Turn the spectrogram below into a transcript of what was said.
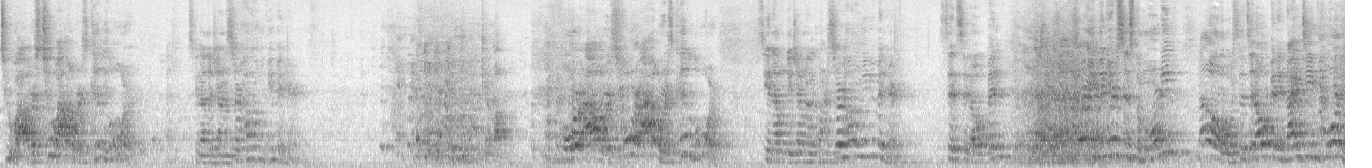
Two hours, two hours, good lord. Ask another gentleman, sir, how long have you been here? Four hours, four hours, good lord. See an elderly gentleman in the corner, sir, how long have you been here? Since it opened. sir, you've been here since the morning? No, since it opened in 1940.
